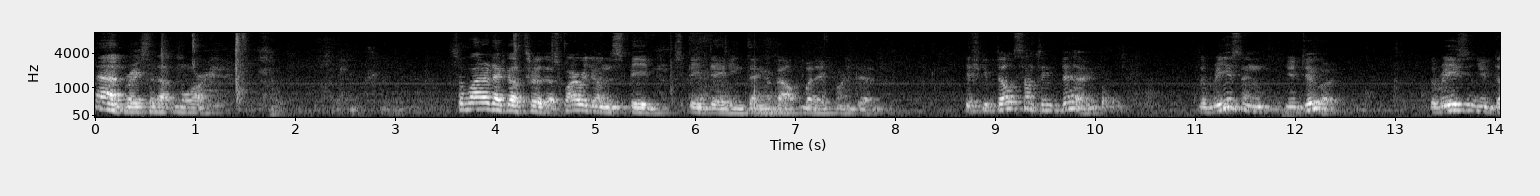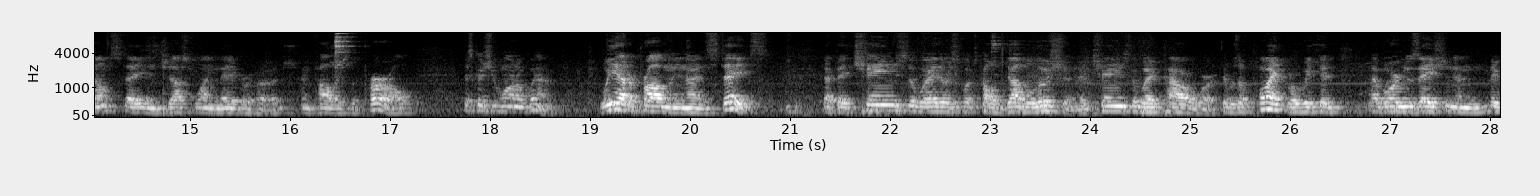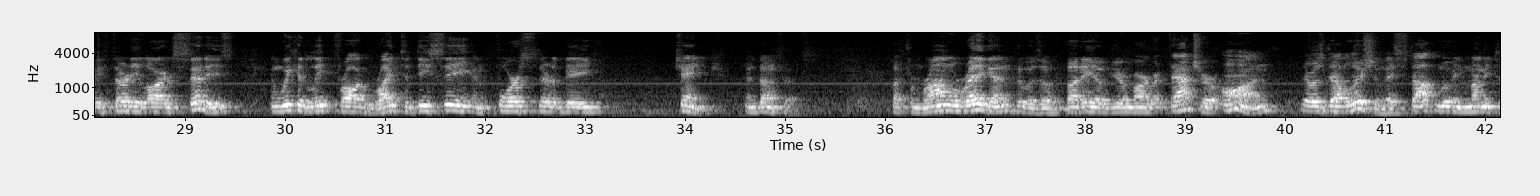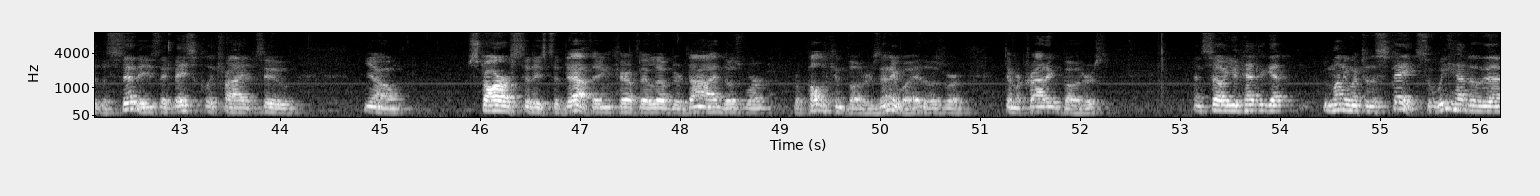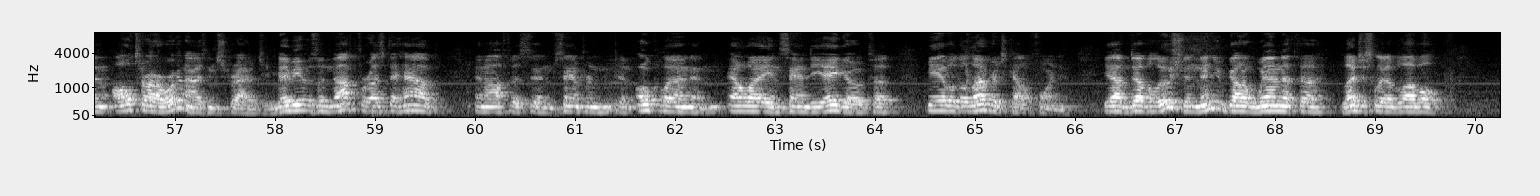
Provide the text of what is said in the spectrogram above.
That breaks it up more. So why did I go through this? Why are we doing the speed, speed dating thing about what Acorn did? If you build something big, the reason you do it, the reason you don't stay in just one neighborhood and polish the pearl is because you want to win. We had a problem in the United States that they changed the way, there was what's called devolution. They changed the way power worked. There was a point where we could have organization in maybe 30 large cities, and we could leapfrog right to DC and force there to be change and benefits. But from Ronald Reagan, who was a buddy of your Margaret Thatcher, on, there was devolution. They stopped moving money to the cities. They basically tried to, you know, starve cities to death. They didn't care if they lived or died. Those weren't Republican voters anyway. Those were Democratic voters. And so you had to get, the money went to the states. So we had to then alter our organizing strategy. Maybe it was enough for us to have an office in San Fran, in Oakland and LA and San Diego to be able to leverage California. You have devolution, then you've got to win at the legislative level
